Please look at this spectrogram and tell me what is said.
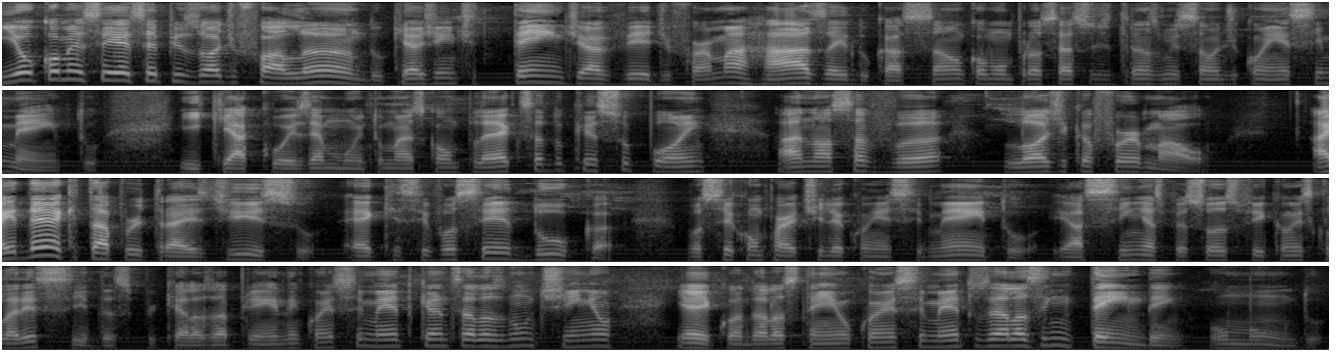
E eu comecei esse episódio falando que a gente tende a ver de forma rasa a educação como um processo de transmissão de conhecimento e que a coisa é muito mais complexa do que supõe a nossa vã lógica formal. A ideia que está por trás disso é que se você educa, você compartilha conhecimento e assim as pessoas ficam esclarecidas, porque elas apreendem conhecimento que antes elas não tinham, e aí quando elas têm o conhecimento, elas entendem o mundo.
